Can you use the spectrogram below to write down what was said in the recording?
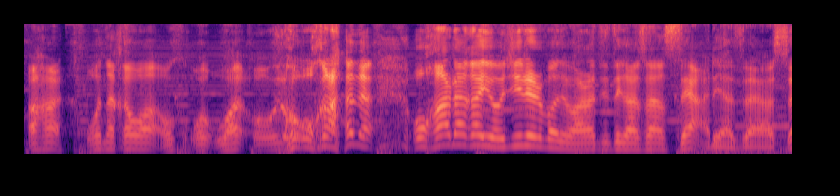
あお腹はおおお お腹お腹がよじれるまで笑っててくださいませありがとうございます。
